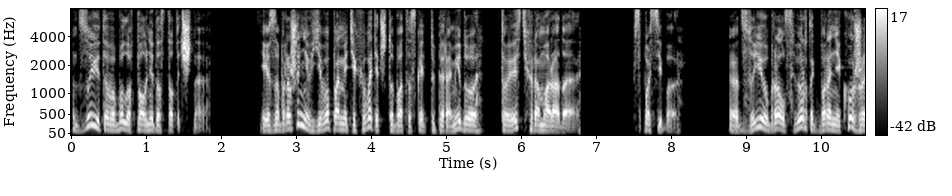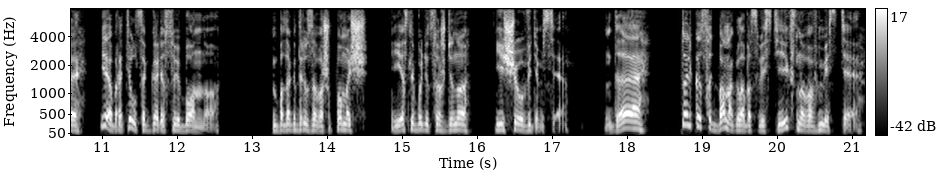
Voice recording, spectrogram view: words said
Дзуи этого было вполне достаточно. Изображений в его памяти хватит, чтобы отыскать ту пирамиду, то есть Храмарада. Спасибо. Цзуи убрал сверток бараньей кожи и обратился к Гаррису и Бонну. «Благодарю за вашу помощь. Если будет суждено, еще увидимся». «Да, только судьба могла бы свести их снова вместе.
